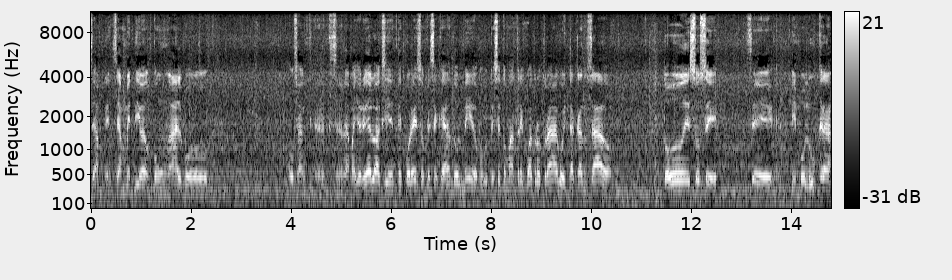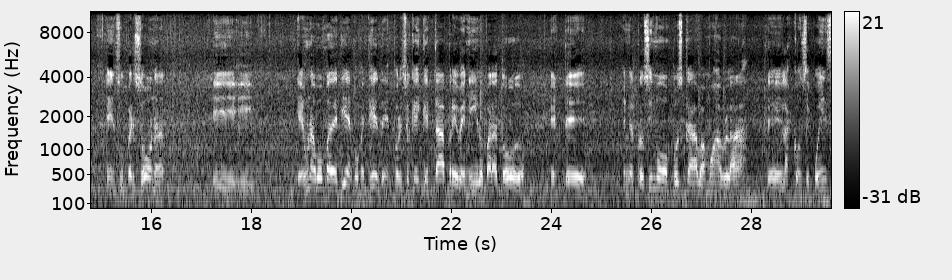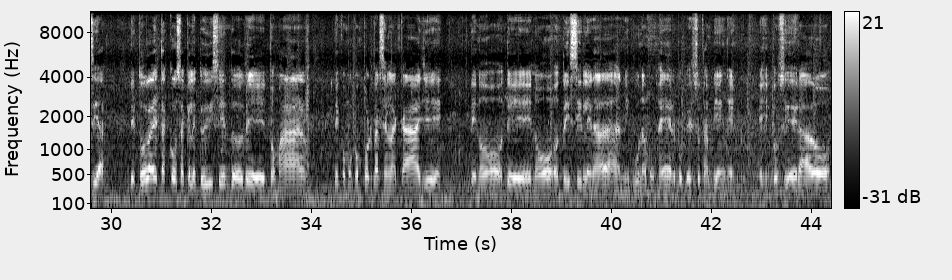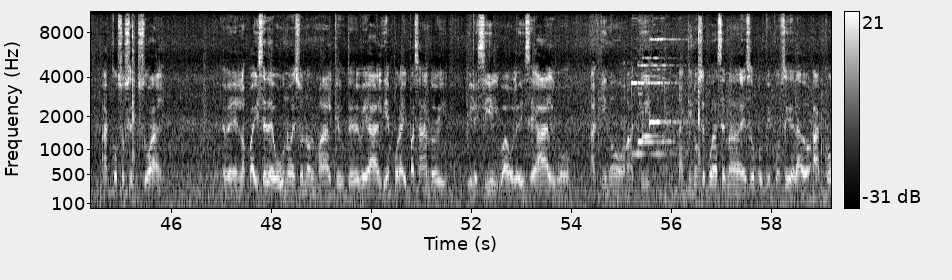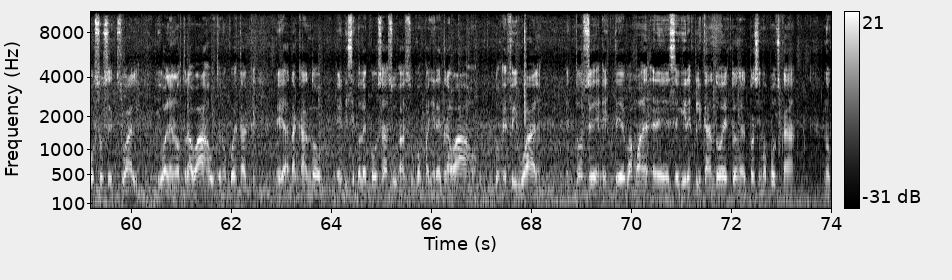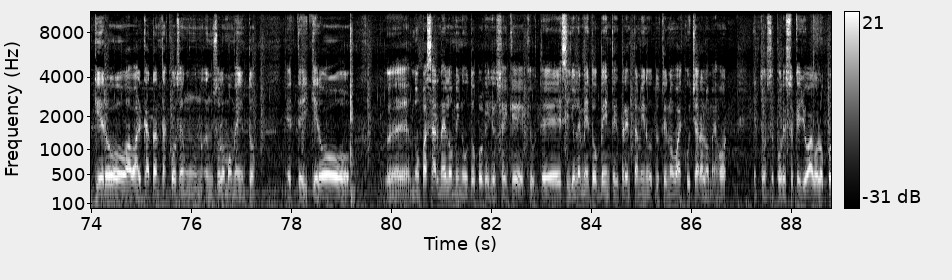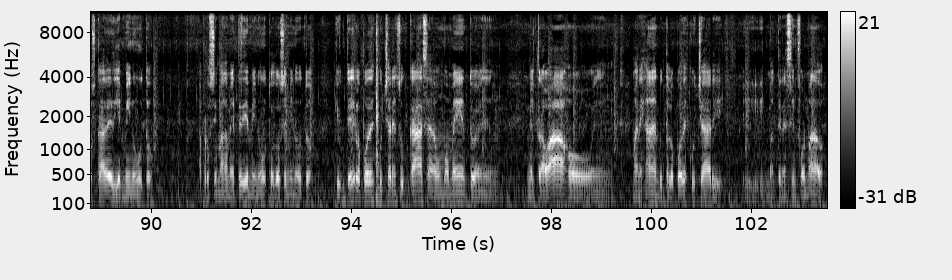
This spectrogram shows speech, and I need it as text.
se, han, metido con un árbol o sea, la mayoría de los accidentes es por eso, que se quedan dormidos, porque usted se toma 3, 4 tragos y está cansado. Todo eso se, se involucra en su persona y, es una bomba de tiempo, ¿me entiendes? Por eso es que hay que estar prevenido para todo. Este, en el próximo podcast vamos a hablar de las consecuencias de todas estas cosas que le estoy diciendo de tomar, de cómo comportarse en la calle, de no, de no decirle nada a ninguna mujer, porque eso también es, considerado acoso sexual. En los países de uno eso es normal, que usted ve a alguien por ahí pasando y, y le silba o le dice algo. Aquí no, aquí Aquí no se puede hacer nada de eso porque es considerado acoso sexual. Igual en los trabajos, usted no puede estar eh, atacando, eh, diciéndole cosas a su, a compañera de trabajo, los jefes igual. Entonces, este, vamos a eh, seguir explicando esto en el próximo podcast. No quiero abarcar tantas cosas en un, en un solo momento. Este, y quiero eh, no pasarme los minutos porque yo sé que, que, usted, si yo le meto 20, 30 minutos, usted no va a escuchar a lo mejor. Entonces por eso es que yo hago los podcasts de 10 minutos, aproximadamente 10 minutos, 12 minutos, que usted lo puede escuchar en su casa, en un momento, en, el trabajo, en, manejando, usted lo puede escuchar y mantenerse informado.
